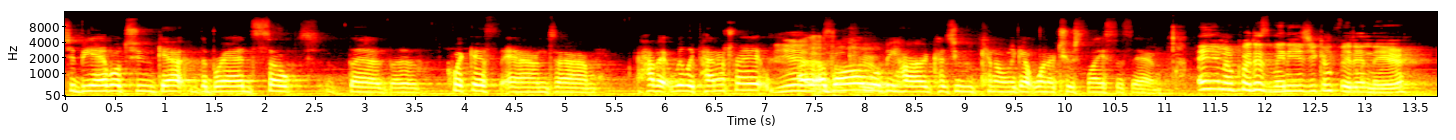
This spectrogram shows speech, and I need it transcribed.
to be able to get the bread soaked the, the quickest and um, have it really penetrate. Yeah, a, a bowl true. will be hard because you can only get one or two slices in. And you know, put as many as you can fit in there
